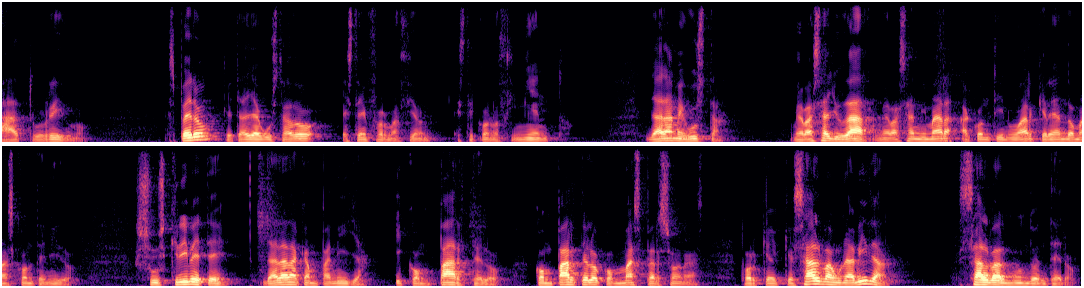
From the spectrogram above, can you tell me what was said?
a tu ritmo. Espero que te haya gustado esta información, este conocimiento. Dale a me gusta, me vas a ayudar, me vas a animar a continuar creando más contenido. Suscríbete, dale a la campanilla y compártelo, compártelo con más personas, porque el que salva una vida, salva al mundo entero.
